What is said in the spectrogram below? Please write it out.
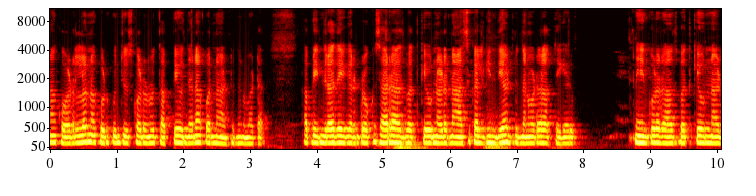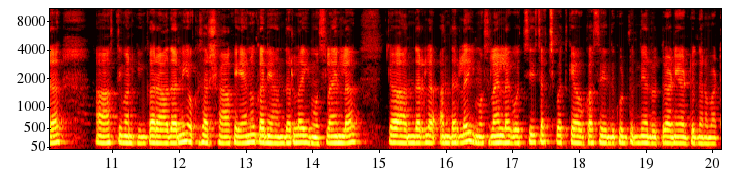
నా కోడల్లో నా కొడుకుని చూసుకోవడంలో తప్పే ఉందని అపర్ణ అంటుందన్నమాట. అప్పుడు ఇందిరాదేవి గారు అంటే ఒక్కసారి రాజు బతికే ఉన్నాడని ఆశ కలిగింది అంటుందన్నమాట అత్తయ్య గారు. నేను కూడా రాజు బతికే ఉన్నాడా? ఆస్తి మనకి ఇంకా రాదని ఒకసారి షాక్ అయ్యాను. కానీ అందరిలో ఈ ముసలాయన్లా అందరిలో అందరిలో ఈ ముసలాయన్లాగా వచ్చి చచ్చి బతికే అవకాశం ఎందుకు ఉంటుంది అని రుద్రాణి అంటుందన్నమాట.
